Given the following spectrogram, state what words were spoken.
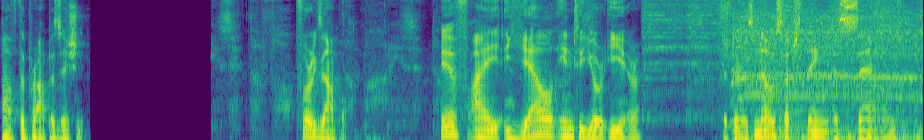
of the proposition. For example, if I yell into your ear that there is no such thing as sound,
